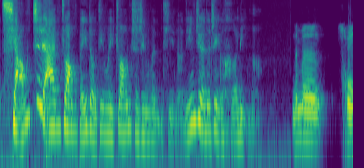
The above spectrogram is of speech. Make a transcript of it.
强制安装北斗定位装置这个问题呢？您觉得这个合理吗？那么从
